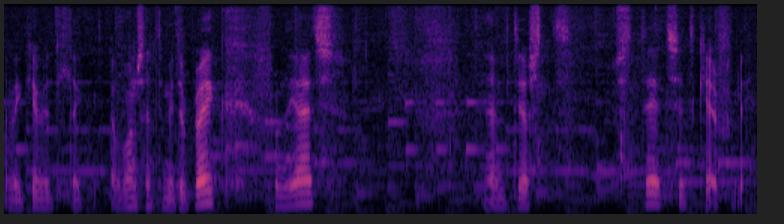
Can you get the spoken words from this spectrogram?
and we give it like a one centimeter break from the edge and just stitch it carefully.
